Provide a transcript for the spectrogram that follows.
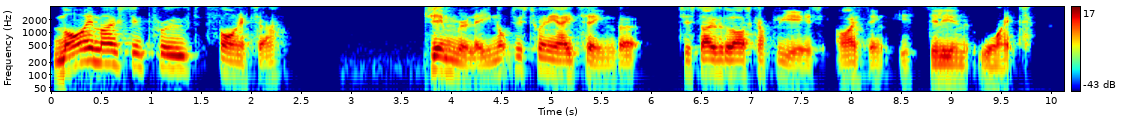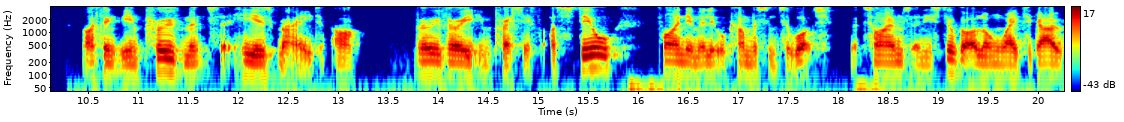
My most improved fighter, generally, not just 2018, but just over the last couple of years, I think is Dillian Whyte. I think the improvements that he has made are very, very impressive. I still find him a little cumbersome to watch at times, and he's still got a long way to go.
